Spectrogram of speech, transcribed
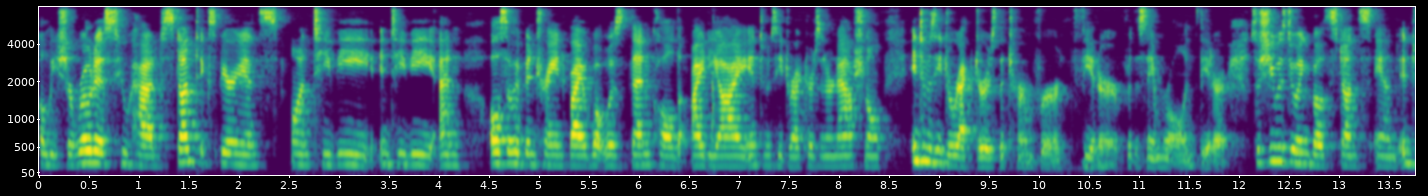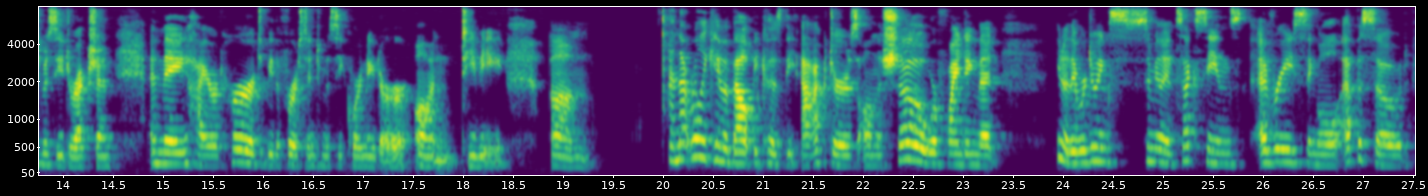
Alicia Rodis, who had stunt experience on TV in TV and also had been trained by what was then called IDI, Intimacy Directors International. Intimacy director is the term for theater, for the same role in theater. So she was doing both stunts and intimacy direction, and they hired her to be the first intimacy coordinator on TV. Um, and that really came about because the actors on the show were finding that you know, they were doing simulated sex scenes every single episode,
